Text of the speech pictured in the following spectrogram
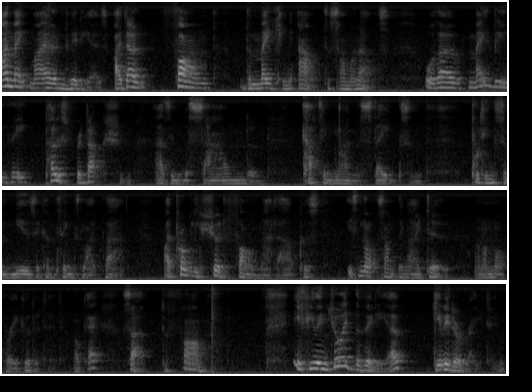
I make my own videos. I don't farm the making out to someone else. Although maybe the post production, as in the sound and cutting my mistakes and putting some music and things like that. I probably should farm that out because it's not something I do and I'm not very good at it. Okay, so to farm out. If you enjoyed the video, give it a rating,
